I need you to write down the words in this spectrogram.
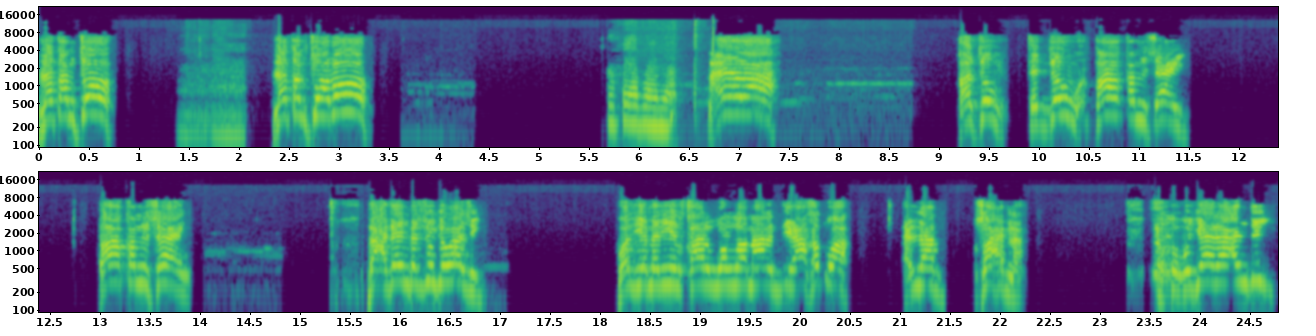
لطمتوه. لطمتوا أبوه. يا ابو عماد أيوه. قالوا تدوا طاقم نسائي طاقم نسائي بعدين بزوا جوازي. واليمنيين قالوا والله ما نديها خطوة إلا صاحبنا وجانا عندي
